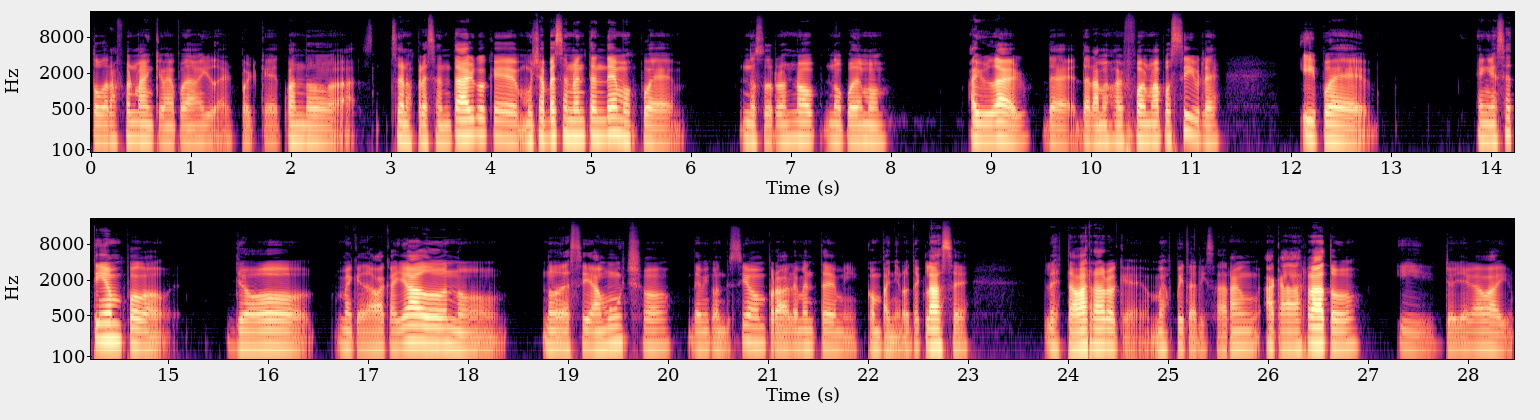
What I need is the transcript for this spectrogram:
todas las formas en que me puedan ayudar. Porque cuando se nos presenta algo que muchas veces no entendemos, pues nosotros no, podemos ayudar de, la mejor forma posible. Y pues en ese tiempo yo me quedaba callado, no, no decía mucho de mi condición. Probablemente mis compañeros de clase les estaba raro que me hospitalizaran a cada rato y yo llegaba y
